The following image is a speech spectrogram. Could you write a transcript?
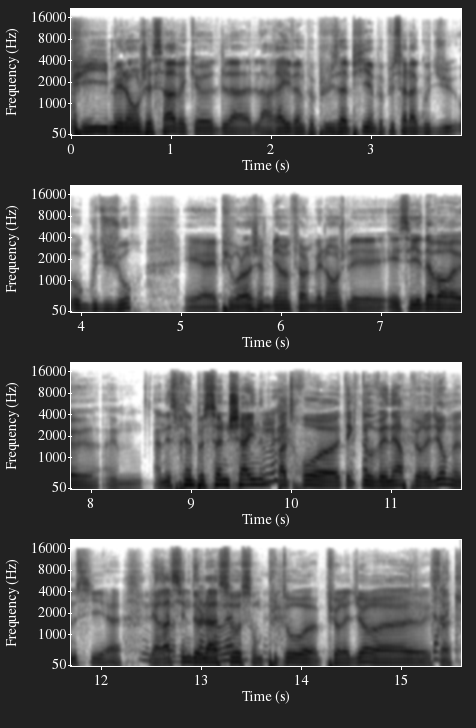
Puis mélanger ça avec euh, de, la, de la rave un peu plus happy, un peu plus à la goût du, au goût du jour. Et, et puis voilà, j'aime bien faire le mélange les, et essayer d'avoir un, un esprit un peu sunshine, pas trop euh, techno vénère pur et dur, même si euh, les racines de l'assaut sont plutôt euh, pures et euh, ça- dark.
